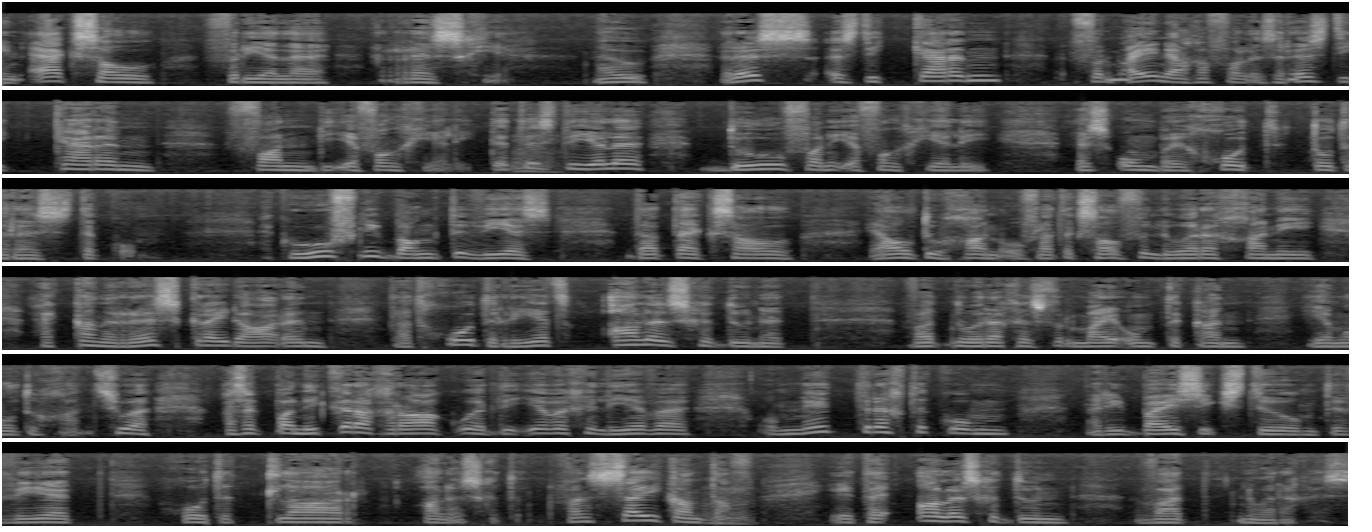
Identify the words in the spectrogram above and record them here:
en ek sal vir julle rus gee nou rus is die kern vir my in 'n geval is rus die kern van die evangelie. Dit is die hele doel van die evangelie is om by God tot rus te kom. Ek hoef nie bang te wees dat ek sal hel toe gaan of dat ek sal verlore gaan nie. Ek kan rus kry daarin dat God reeds alles gedoen het wat nodig is vir my om te kan hemel toe gaan. So as ek paniekerig raak oor die ewige lewe om net terug te kom na die basics toe om te weet God het klaar alles gedoen. Van sy kant af mm. het hy alles gedoen wat nodig is.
